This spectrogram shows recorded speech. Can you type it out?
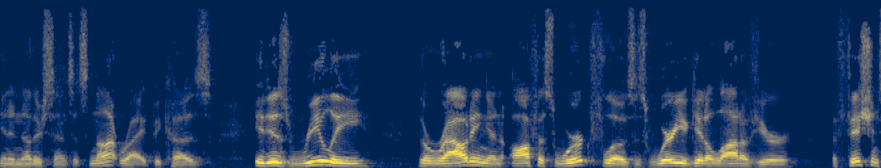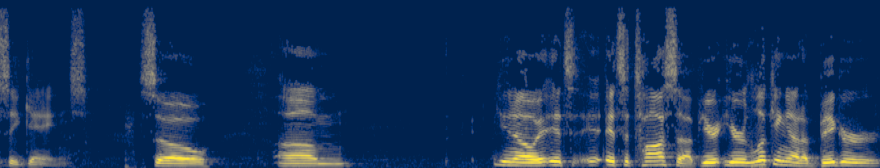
in another sense, it's not right because it is really the routing and office workflows is where you get a lot of your efficiency gains. So, um, you know, it's it's a toss-up. You're you're looking at a bigger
